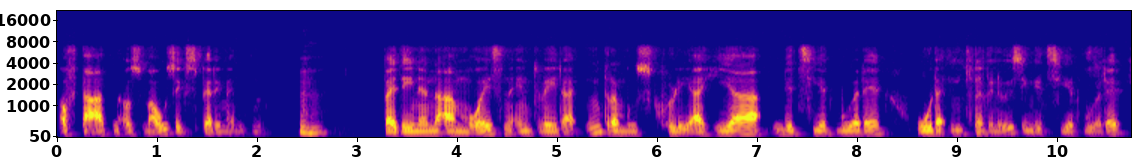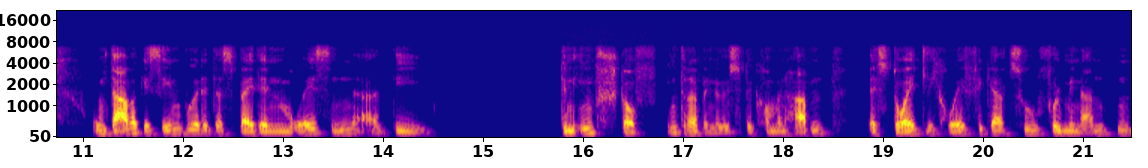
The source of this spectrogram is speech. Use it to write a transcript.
auf Daten aus Mausexperimenten, mhm. bei denen äh, Mäusen entweder intramuskulär hier injiziert wurde oder intravenös injiziert wurde. Und da aber gesehen wurde, dass bei den Mäusen, äh, die den Impfstoff intravenös bekommen haben, es deutlich häufiger zu fulminanten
